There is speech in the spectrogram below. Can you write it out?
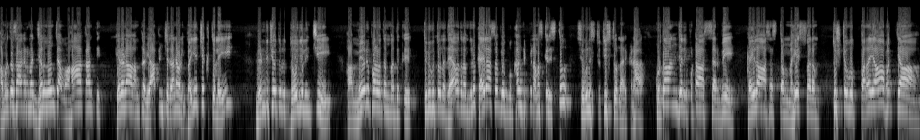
అమృత సాగర్ మధ్యంలోంచి ఆ మహాకాంతి కిరణాలు అంతా వ్యాపించగానే వాళ్ళు భయచక్తులై రెండు చేతులు దోజులించి ఆ మేరు పర్వతం వద్దకు తిరుగుతున్న దేవతలందరూ కైలాసం వైపు ముఖం తిప్పి నమస్కరిస్తూ శివుని స్తుతిస్తున్నారు ఇక్కడ. కృతాంజలి పుటా సర్వే కైలాసస్థం మహేశ్వరం తుష్టువు పరయా భక్త్యా.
